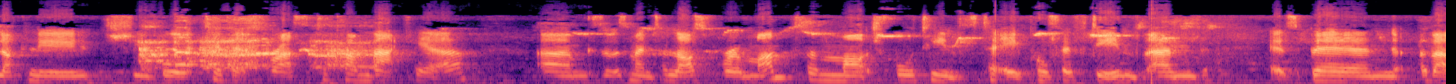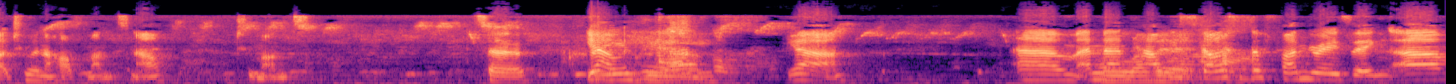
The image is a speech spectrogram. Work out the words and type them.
luckily she bought tickets for us to come back here um, because it was meant to last for a month from March 14th to April 15th, and it's been about two and a half months now, two months. So yeah, we're here. Yeah. Um, and then how we started the fundraising. Um,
